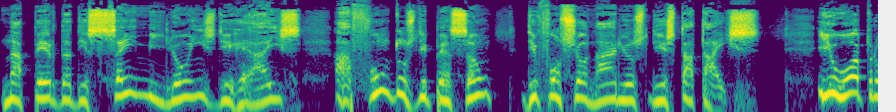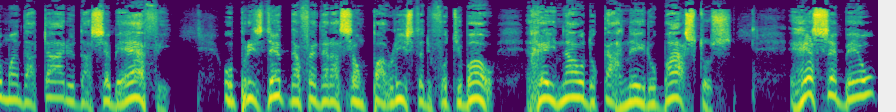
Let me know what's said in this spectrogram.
na perda de 100 milhões de reais a fundos de pensão de funcionários de estatais. E o outro mandatário da CBF, o presidente da Federação Paulista de Futebol, Reinaldo Carneiro Bastos, recebeu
